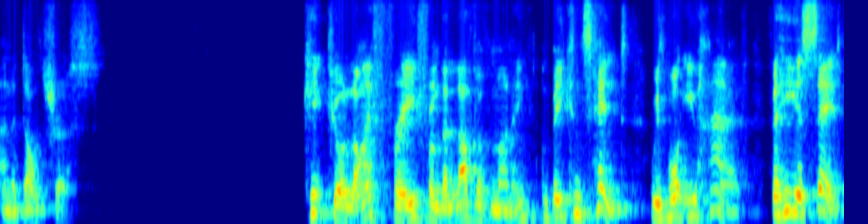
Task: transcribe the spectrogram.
and adulterous. Keep your life free from the love of money and be content with what you have. For he has said,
